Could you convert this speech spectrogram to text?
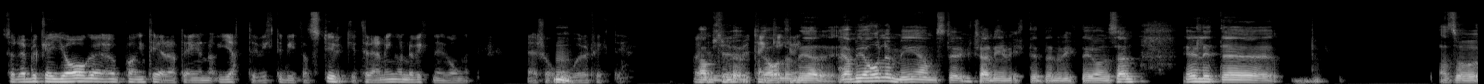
Så det brukar jag poängtera att det är en jätteviktig bit, att styrketräning under viktnedgången är så mm. oerhört viktig. Absolut, jag håller med dig. Ja, men jag håller med om styrketräning är viktigt, är viktig. Sen är det lite alltså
